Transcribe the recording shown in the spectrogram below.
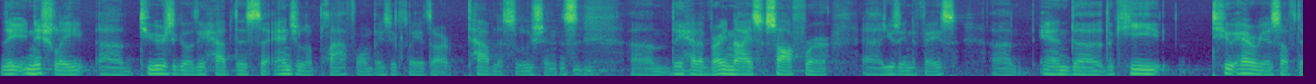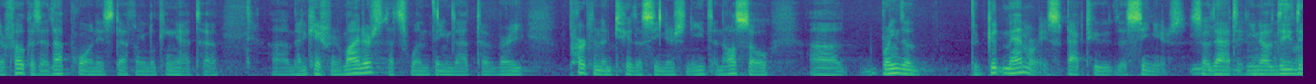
they initially uh, two years ago they have this uh, Angela platform. Basically, it's our tablet solutions. Mm-hmm. Um, they have a very nice software uh, user interface, uh, and uh, the key two areas of their focus at that point is definitely looking at uh, medication reminders. That's one thing that very pertinent to the seniors' needs, and also bring the the good memories back to the seniors, so mm-hmm. that you know the, the,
